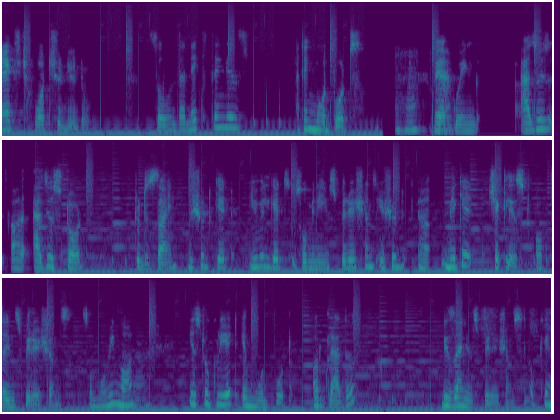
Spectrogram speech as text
next, what should you do? so the next thing is i think mood boards Mhm. we Yeah. are going as you uh, as you start to design you should get you will get so many inspirations you should uh, make a checklist of the inspirations so moving on Mhm. is to create a mood board or rather design inspirations okay?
